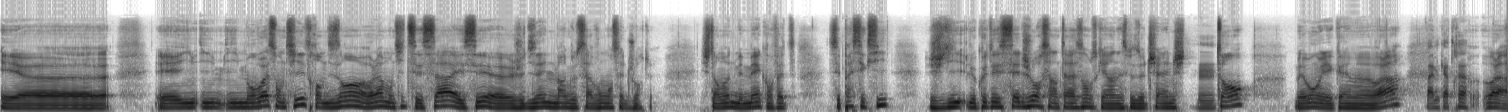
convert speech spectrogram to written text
Et, euh, et il, il- il m'envoie son titre en me disant voilà mon titre c'est ça et c'est euh, je design une marque de savon en 7 jours tu vois. J'étais en mode mais mec en fait c'est pas sexy. Je dis le côté 7 jours c'est intéressant parce qu'il y a un espèce de challenge Mm. temps mais bon il est quand même euh, voilà 24 heures. voilà.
